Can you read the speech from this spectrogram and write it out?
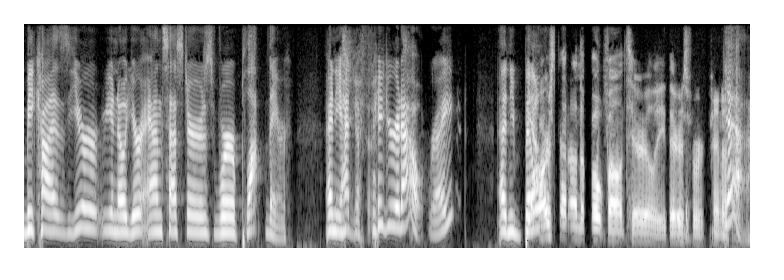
because your you know your ancestors were plopped there and you had to figure it out right and you built Ours got on the boat voluntarily. Theirs were kind of yeah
